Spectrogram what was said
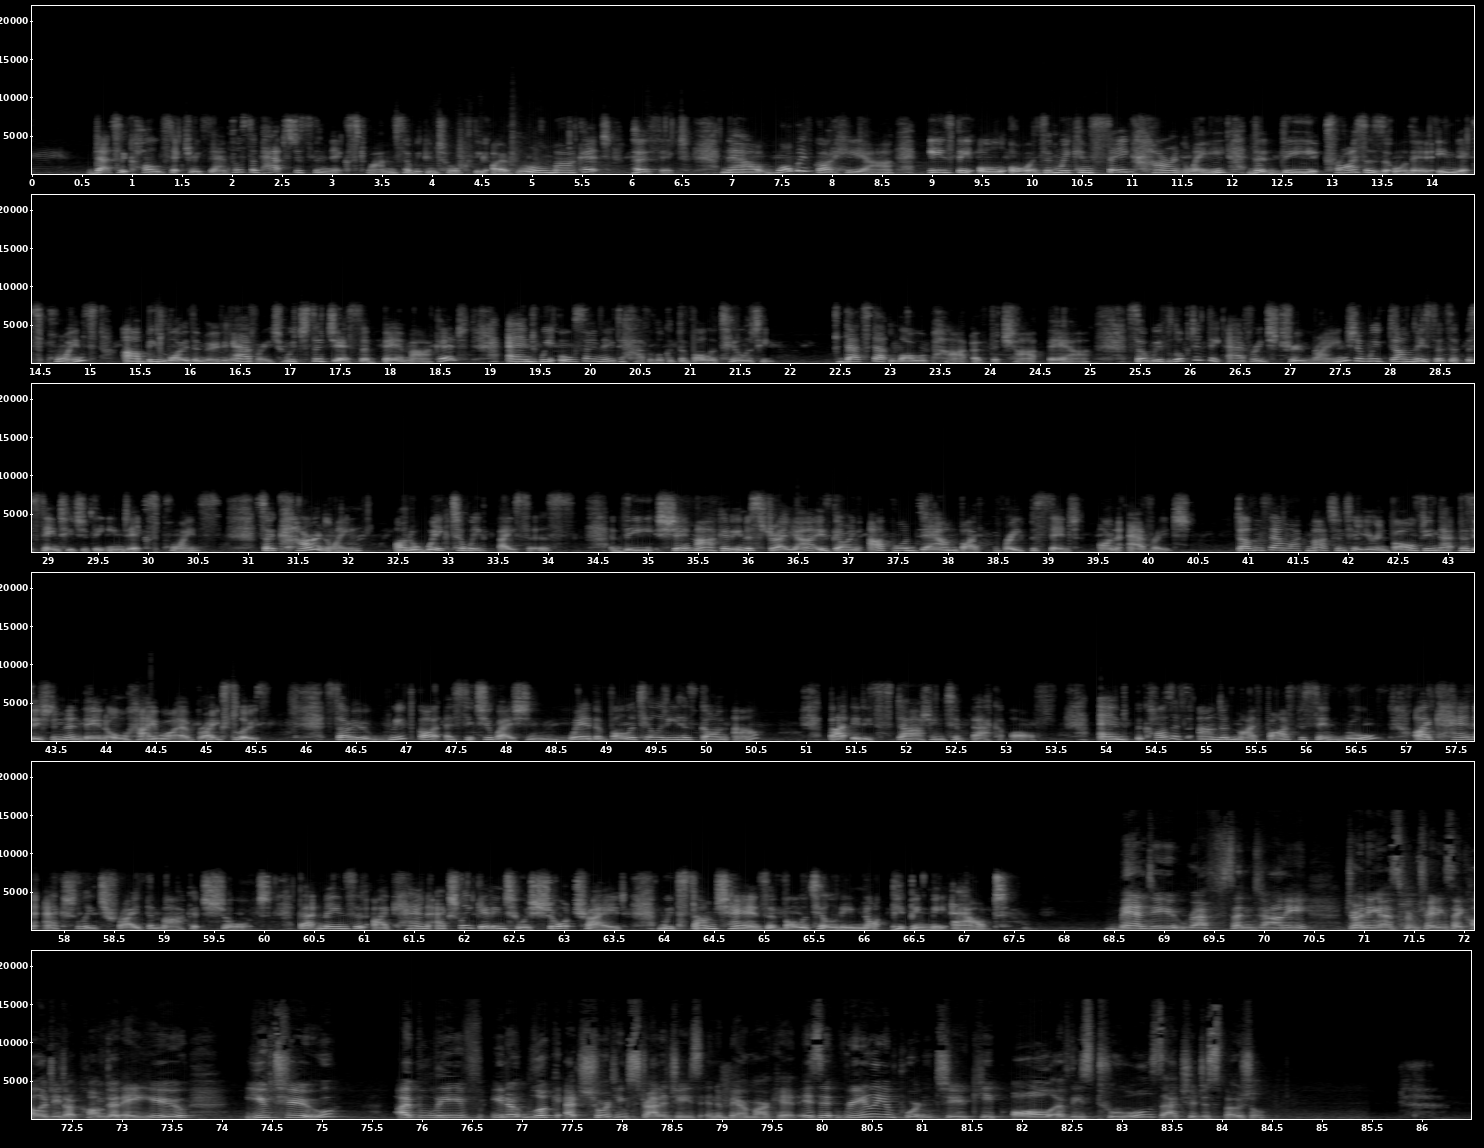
that's a cold sector example. So perhaps just the next one so we can talk the overall market. Perfect. Now, what we've got here is the All Ords, and we can see currently that the prices or the index points are below the moving average, which suggests a bear market. And we also need to have a look at the volatility that's that lower part of the chart there. So we've looked at the average true range and we've done this as a percentage of the index points. So currently on a week to week basis, the share market in Australia is going up or down by 3% on average. Doesn't sound like much until you're involved in that position and then all haywire breaks loose. So we've got a situation where the volatility has gone up but it is starting to back off. And because it's under my 5% rule, I can actually trade the market short. That means that I can actually get into a short trade with some chance of volatility not pipping me out. Mandy Rafsanjani joining us from tradingpsychology.com.au. You too I believe, you know, look at shorting strategies in a bear market. Is it really important to keep all of these tools at your disposal?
